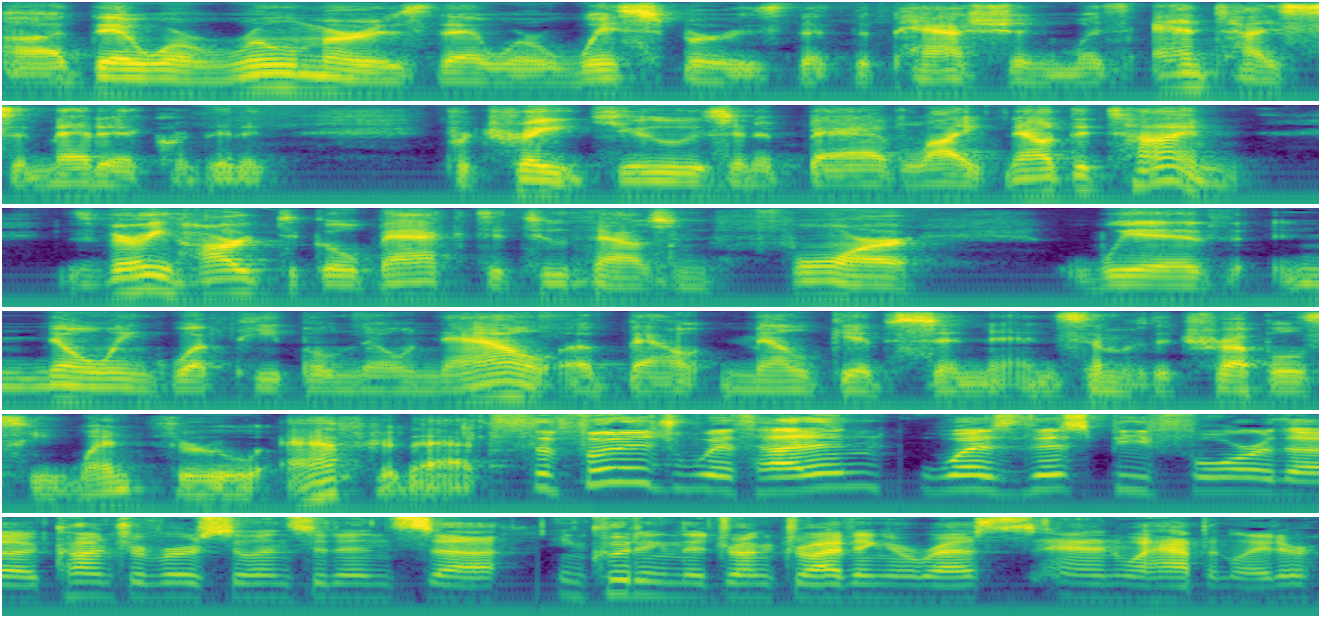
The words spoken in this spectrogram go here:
Uh, there were rumors, there were whispers that the Passion was anti-Semitic or that it portrayed Jews in a bad light. Now, at the time, it's very hard to go back to 2004 with knowing what people know now about Mel Gibson and some of the troubles he went through after that. The footage with Hutton, was this before the controversial incidents, uh, including the drunk driving arrests and what happened later?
